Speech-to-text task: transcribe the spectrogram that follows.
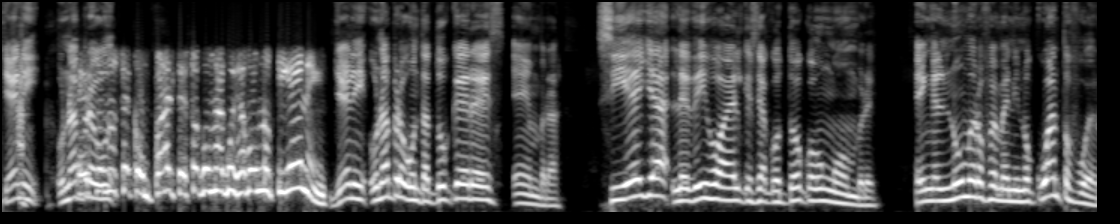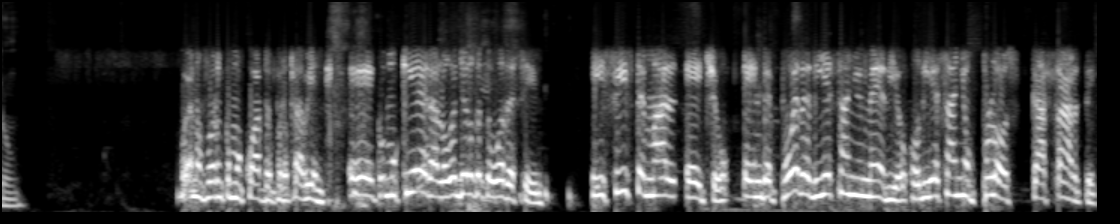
Jenny, una Eso pregunta. no se comparte, eso con agua y jabón no tienen. Jenny, una pregunta. Tú que eres hembra, si ella le dijo a él que se acostó con un hombre, en el número femenino, ¿cuántos fueron? Bueno, fueron como cuatro, pero está bien. Eh, como quiera, lo yo lo que te voy a decir. Hiciste mal hecho en después de 10 años y medio o 10 años plus casarte.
